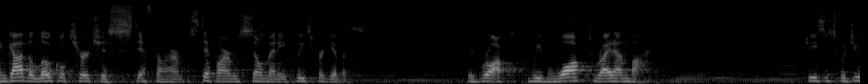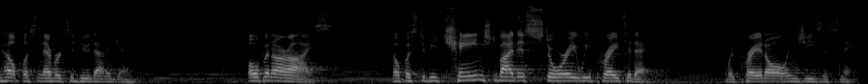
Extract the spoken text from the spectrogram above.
And God, the local church is stiff armed, stiff armed so many. Please forgive us. We've walked, we've walked right on by. Jesus, would you help us never to do that again? Open our eyes. Help us to be changed by this story, we pray today. We pray it all in Jesus' name.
